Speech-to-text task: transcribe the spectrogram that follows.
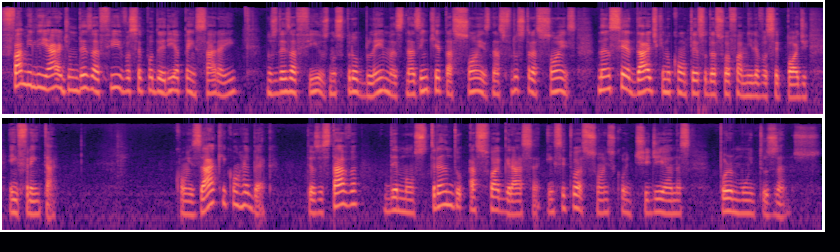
familiar de um desafio, você poderia pensar aí nos desafios, nos problemas, nas inquietações, nas frustrações, na ansiedade que no contexto da sua família você pode enfrentar. Com Isaac e com Rebeca, Deus estava demonstrando a sua graça em situações cotidianas por muitos anos.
